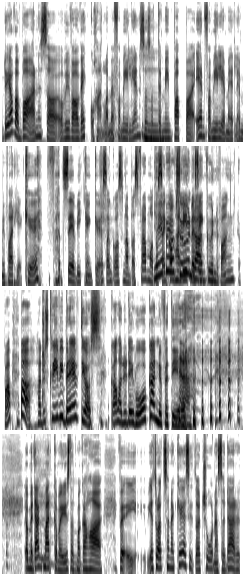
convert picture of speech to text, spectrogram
Då jag var barn så, och vi var och veckohandlade med familjen så Mm. satte min pappa en familjemedlem i varje kö för att se vilken kö som går snabbast framåt. Ja, och sen kom han dit med sin kundvagn. Pappa, har du skrivit brev till oss? Kallar du dig Håkan nu för tiden? Ja. Ja, men där märker man ju just att man kan ha... Jag tror att sådana kösituationer, så där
